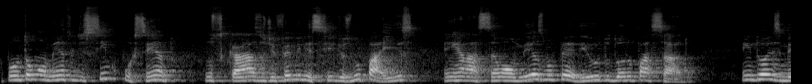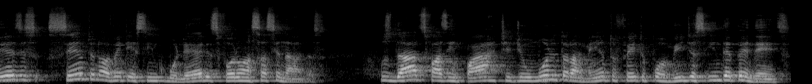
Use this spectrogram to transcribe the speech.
apontou um aumento de 5% nos casos de feminicídios no país em relação ao mesmo período do ano passado. Em dois meses, 195 mulheres foram assassinadas. Os dados fazem parte de um monitoramento feito por mídias independentes.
